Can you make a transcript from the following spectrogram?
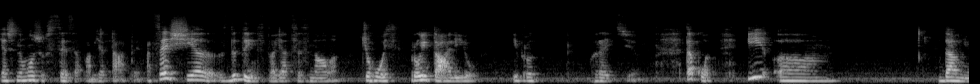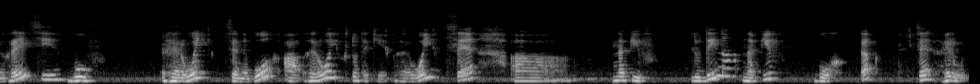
Я ж не можу все запам'ятати. А це ще з дитинства я це знала. Чогось про Італію і про Грецію. Так от, і е, в давньої Греції був герой, це не Бог, а герой. Хто такий герой? Це е, напівлюдина, напівбог. Так? Це герой.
